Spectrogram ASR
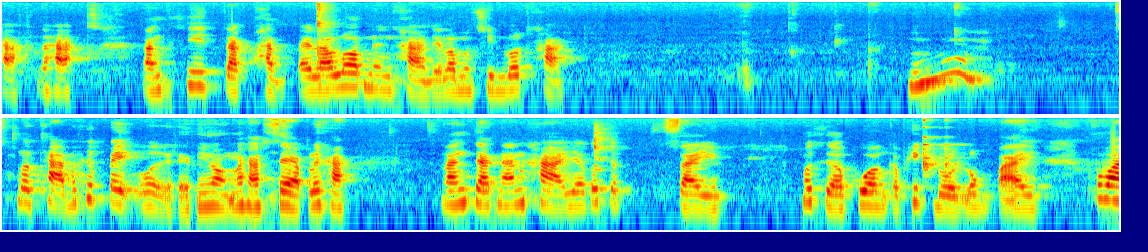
ค่ะนะคะ หลังที่จากผัดไปแล้วรอบหนึ่งค่ะ เดี๋ยวเรามาชิมรสค่ะอืมรสชาติมันคือเป๊ะเวอร์เลยพี่น้องนะคะแสบเลยค่ะ หลังจากนั้นค่ะเย่าก็จะใส่มะเขือพวงกับพริกโดดลงไป เพราะว่า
